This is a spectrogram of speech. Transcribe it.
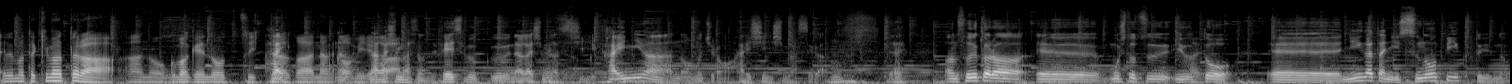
それまた決まったらあの群馬県のツイッターかなんかを見れば、流しますので、フェイスブック流しますし、会員にはあのもちろん配信しますが、えあのそれから、えーもう一つ言うと、えー新潟にスノーピークというの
